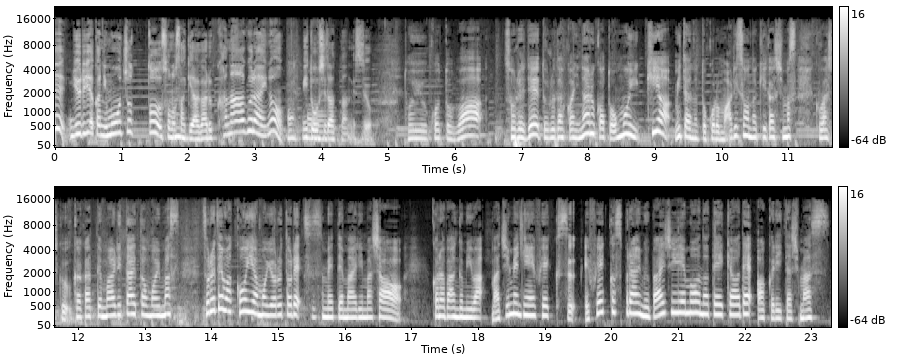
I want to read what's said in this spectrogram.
で緩やかにもうちょっとその先上がるかなぐらいの見通しだったんですよ。ということはそれでドル高になるかと思いきやみたいなところもありそうな気がします。詳しく伺ってまいりたいと思います。それでは今夜も夜トレ進めてまいりましょうこの番組は真面目に FX FX プライム by GMO の提供でお送りいたします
